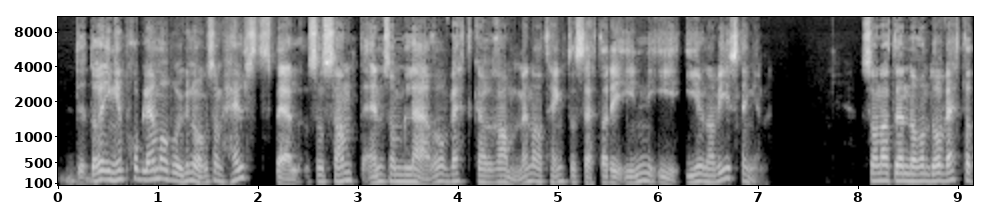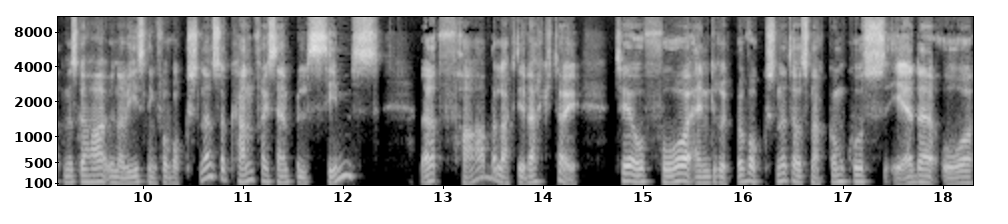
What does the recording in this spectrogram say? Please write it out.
det, det, er ingen problemer å bruke noe som helst spill, så sant en som lærer vet hva rammen har tenkt å sette det inn i i undervisningen. Sånn at Når en da vet at vi skal ha undervisning for voksne, så kan f.eks. Sims være et fabelaktig verktøy til å få en gruppe voksne til å snakke om hvordan er det å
